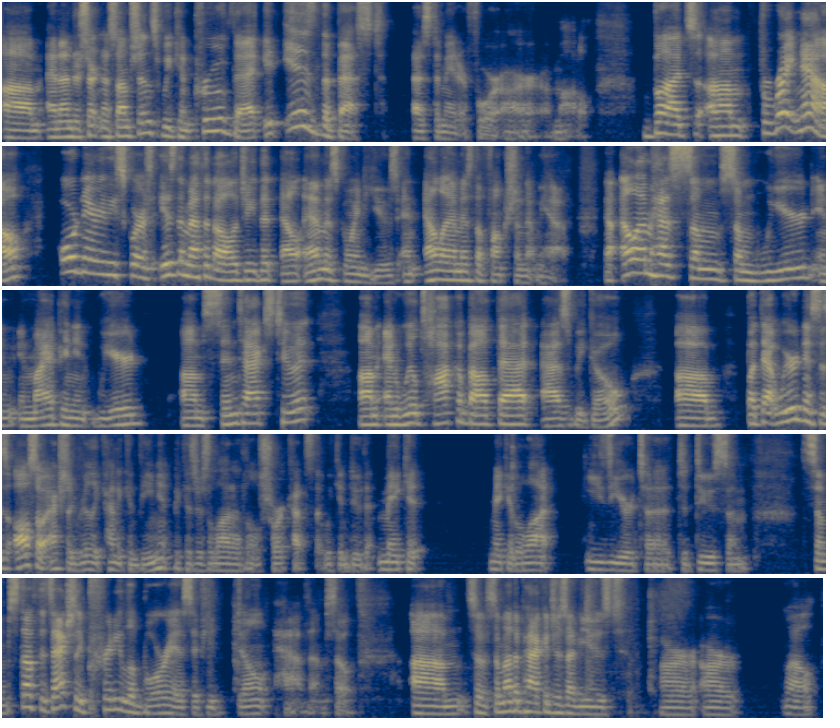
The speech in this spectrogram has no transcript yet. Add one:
Um, and under certain assumptions, we can prove that it is the best estimator for our model. But um, for right now, ordinary least squares is the methodology that LM is going to use, and LM is the function that we have. Now, LM has some, some weird, in, in my opinion, weird um, syntax to it, um, and we'll talk about that as we go. Um, but that weirdness is also actually really kind of convenient because there's a lot of little shortcuts that we can do that make it make it a lot easier to, to do some, some stuff that's actually pretty laborious if you don't have them. So, um, so some other packages I've used are, are, well,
